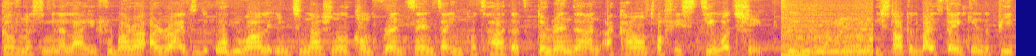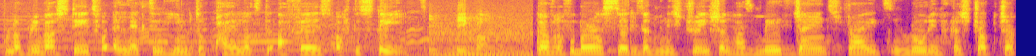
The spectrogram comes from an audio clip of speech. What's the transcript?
Governor Siminalayi Fubara arrived at the Obi Wali International Conference Center in Port Harcourt to render an account of his stewardship. He started by thanking the people of Rivers State for electing him to pilot the affairs of the state. Governor Fubara said his administration has made giant strides in road infrastructure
